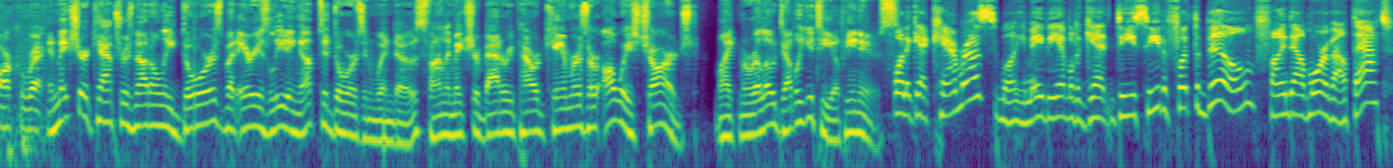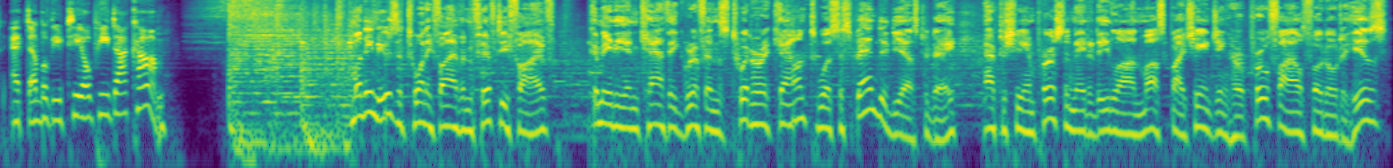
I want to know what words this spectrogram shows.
are correct. And make sure it captures not only doors, but areas leading up to doors and windows. Finally, make sure battery powered cameras are always charged. Mike Murillo, WTOP News. Want to get cameras? Well, you may be able to get DC to foot the bill. Find out more about that at WTOP.com. Money News at 25 and 55. Comedian Kathy Griffin's Twitter account was suspended yesterday after she impersonated Elon Musk by changing her profile photo to his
